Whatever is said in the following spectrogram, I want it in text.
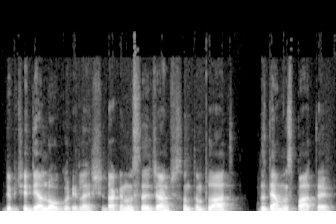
de obicei dialogurile și dacă nu înțelegeam ce s-a întâmplat, dădeam în spate.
